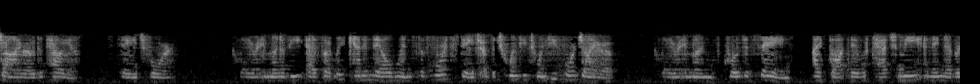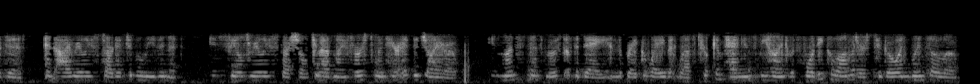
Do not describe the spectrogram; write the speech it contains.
Giro d'Italia. Stage 4. Clara Emond of EF Oatly Cannondale wins the fourth stage of the 2024 Giro. Clara Emond quoted saying, I thought they would catch me and they never did, and I really started to believe in it. It feels really special to have my first win here at the Giro. Emond spent most of the day in the breakaway but left her companions behind with 40 kilometers to go and win solo.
